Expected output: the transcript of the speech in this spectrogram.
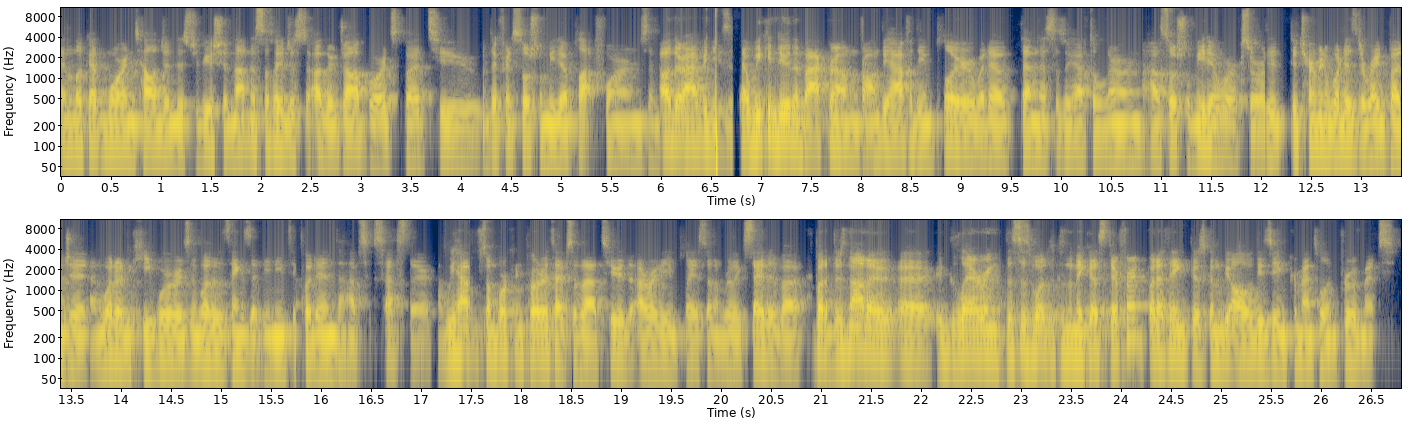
and look at more intelligent distribution, not necessarily just to other job boards, but to different social media platforms and other avenues that we can do in the background on behalf of the employer without them necessarily have to learn how social media works or de- determine what is the right budget and what are the keywords and what are the things that you need to put in to have success there. We have some working prototypes of that too that already in place that I'm really excited about. But there's not a, a glaring, this is what is going to make us different, but I think there's going to be all of these incremental improvements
